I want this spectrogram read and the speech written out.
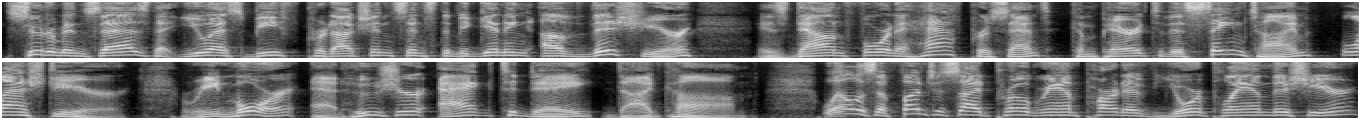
Suderman says that U.S. beef production since the beginning of this year is down 4.5% compared to the same time last year. Read more at HoosierAgToday.com. Well, is a fungicide program part of your plan this year?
